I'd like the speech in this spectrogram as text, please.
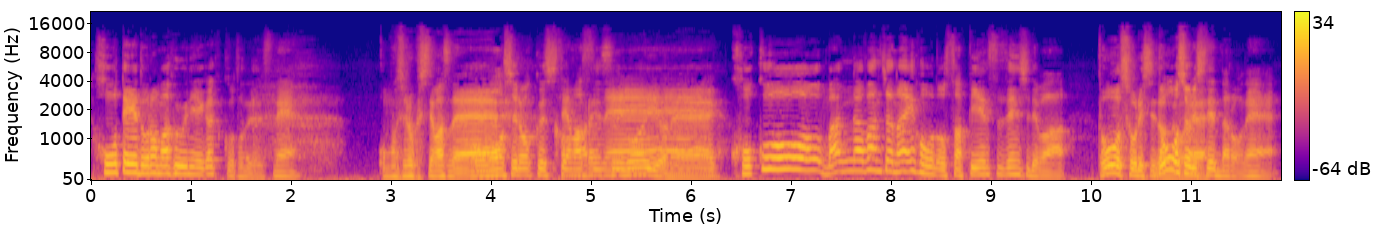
法廷ドラマ風に描くことでですね。面白くしてますね。面白くしてますね。これすごいよね。ここ漫画版じゃない方の「サピエンス全史」ではどう処理してたんだろどう、処理してんだろうね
